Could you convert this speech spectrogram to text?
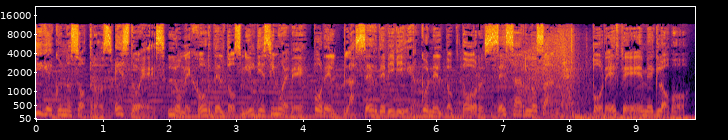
Sigue con nosotros. Esto es lo mejor del 2019 por el placer de vivir con el doctor César Lozano por FM Globo.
